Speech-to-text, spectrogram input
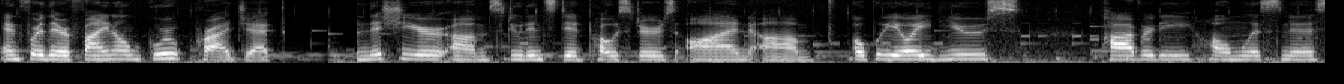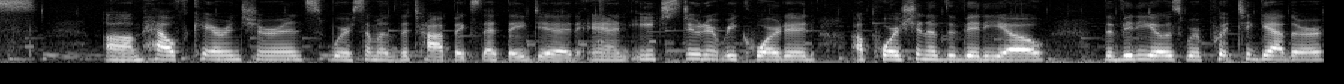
and for their final group project. And this year, um, students did posters on um, opioid use, poverty, homelessness, um, health care insurance were some of the topics that they did. And each student recorded a portion of the video. The videos were put together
